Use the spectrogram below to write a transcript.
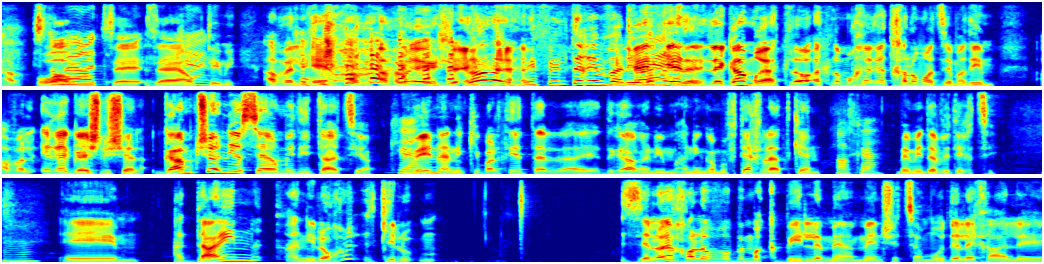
זאת וואו, אומרת- זה- זה היה כן. אופטימי. אבל אה, אבל- אבל רגע, ש- לא, לא, בלי פילטרים ואני כן, אוהב את כן, זה. לגמרי, את לא, את לא מוכרת חלומות, זה מדהים. אבל אה, רגע, יש לי שאלה. גם כשאני אעשה היום מדיטציה, כן. והנה, אני קיבלתי את האתגר, אני, אני גם מבטיח לעדכן, אוקיי. במידה ותרצי. אה, עדיין, אני לא חושב, כאילו, זה לא יכול לבוא במקביל למאמן שצמוד אליך, ל-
